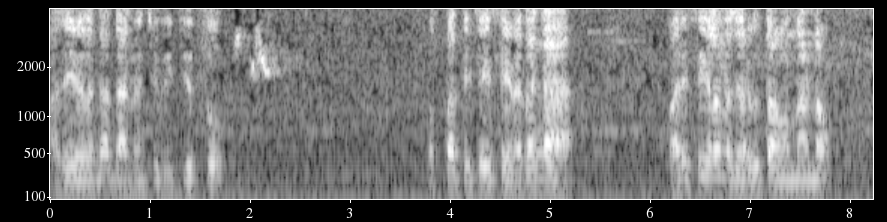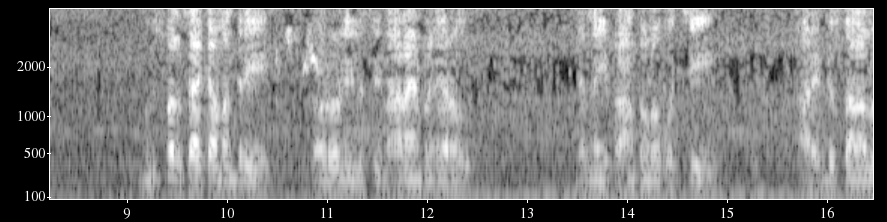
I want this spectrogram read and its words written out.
అదేవిధంగా దాని నుంచి విద్యుత్తు ఉత్పత్తి చేసే విధంగా పరిశీలన జరుగుతూ ఉందండం. మున్సిపల్ శాఖ మంత్రి గౌరవనీయులు శ్రీ నారాయణరావు గారు నిన్న ఈ ప్రాంతంలోకి వచ్చి ఆ రెండు స్థలాలు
